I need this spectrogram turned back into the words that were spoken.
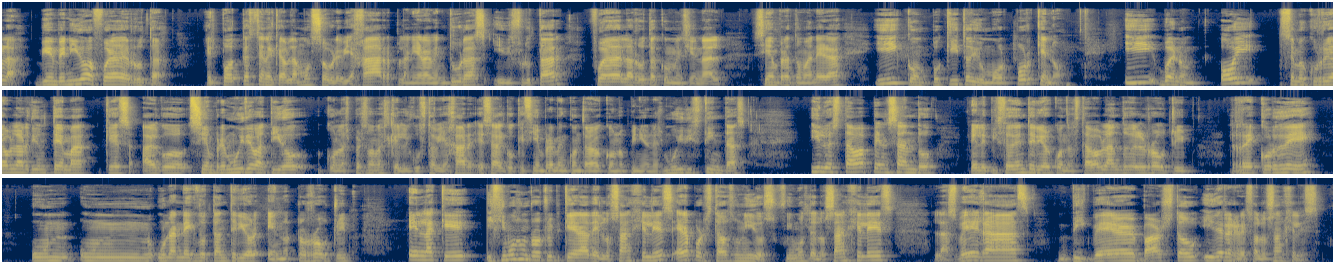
Hola, bienvenido a Fuera de Ruta, el podcast en el que hablamos sobre viajar, planear aventuras y disfrutar fuera de la ruta convencional, siempre a tu manera y con poquito de humor, ¿por qué no? Y bueno, hoy se me ocurrió hablar de un tema que es algo siempre muy debatido con las personas que les gusta viajar, es algo que siempre me he encontrado con opiniones muy distintas y lo estaba pensando el episodio anterior cuando estaba hablando del road trip, recordé un, un, una anécdota anterior en otro road trip en la que hicimos un road trip que era de Los Ángeles, era por Estados Unidos, fuimos de Los Ángeles, Las Vegas, Big Bear, Barstow y de regreso a Los Ángeles.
